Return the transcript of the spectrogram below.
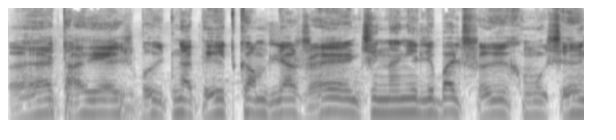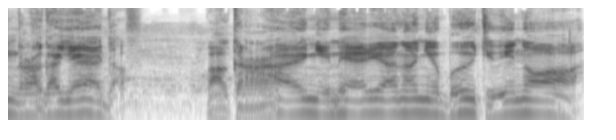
Эта вещь быть напитком для женщин, а не для больших мужчин-рогаедов. По крайней мере, она не быть вино.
